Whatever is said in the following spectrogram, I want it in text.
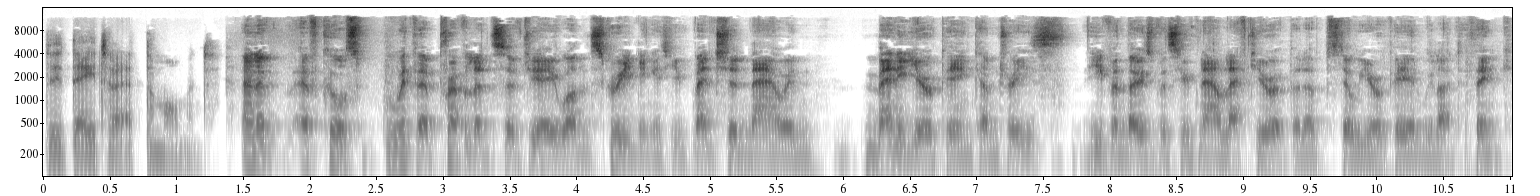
the data at the moment. And of, of course, with the prevalence of GA1 screening, as you've mentioned now in many European countries, even those of us who've now left Europe but are still European, we like to think,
